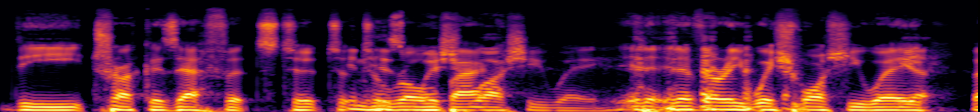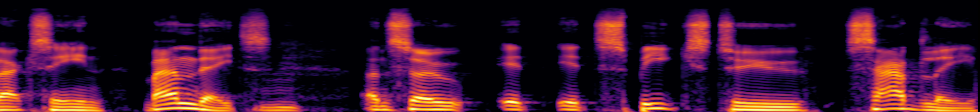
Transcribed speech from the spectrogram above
the truckers' efforts to, to, In to his roll back wish-washy way. in, a- in a very wish-washy way Yeah. vaccine mandates. And so it it speaks to sadly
